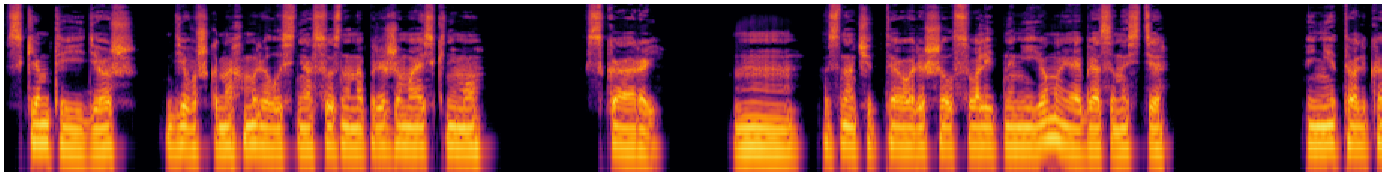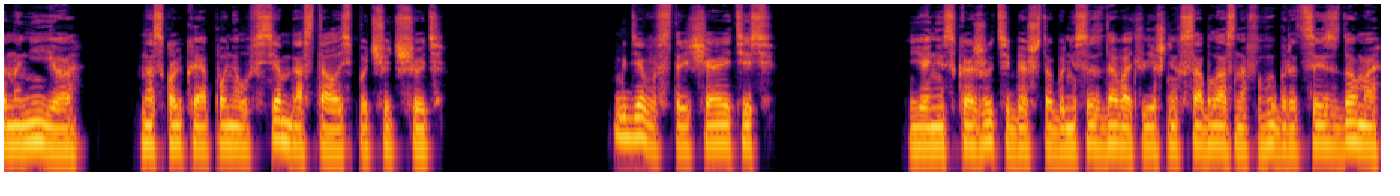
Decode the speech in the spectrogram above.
«С кем ты идешь? Девушка нахмурилась, неосознанно прижимаясь к нему. «С Карой. Ммм, значит, Тео решил свалить на нее мои обязанности. И не только на нее. Насколько я понял, всем досталось по чуть-чуть. Где вы встречаетесь? Я не скажу тебе, чтобы не создавать лишних соблазнов выбраться из дома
